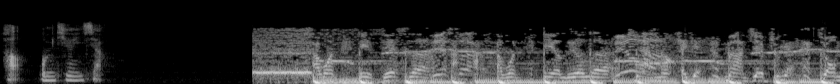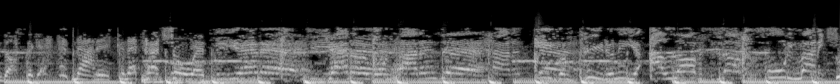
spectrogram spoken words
好，我们听一下。그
